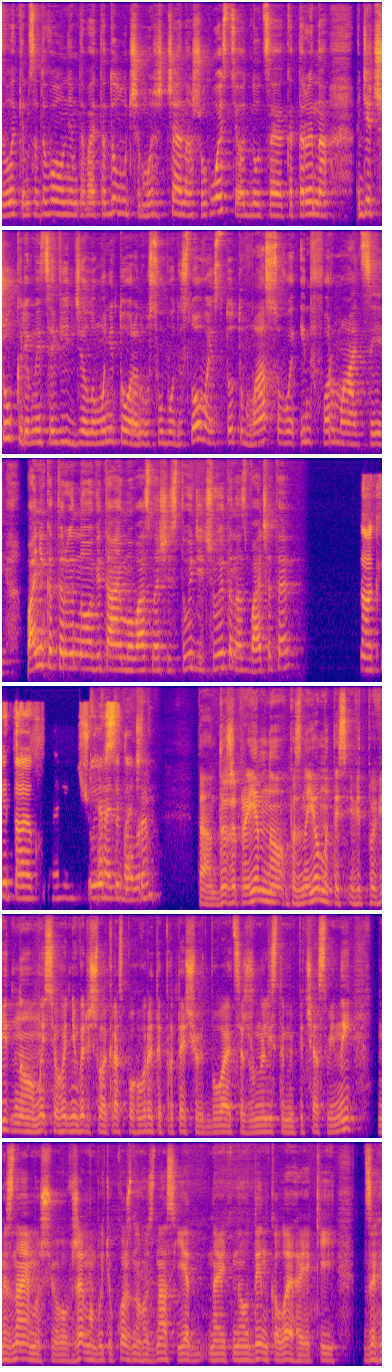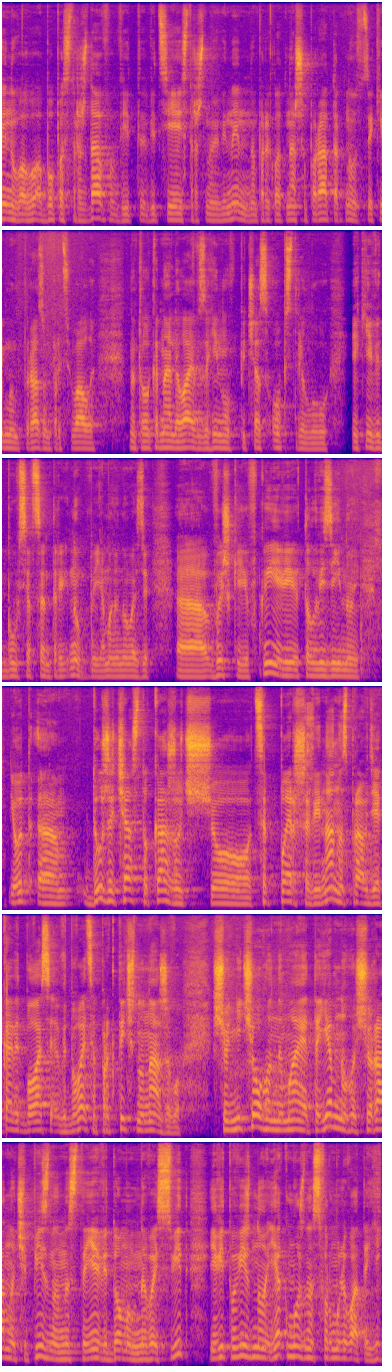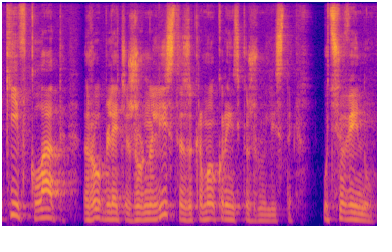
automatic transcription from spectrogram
З великим задоволенням давайте долучимо ще нашу гостю. Одну це Катерина Дячук, керівниця відділу моніторингу свободи слова Інституту масової інформації. Пані Катерино, вітаємо вас в нашій студії. Чуєте нас, бачите? Так, вітаю, колеги. Чую, Раді все бачити. добре. Так, дуже приємно познайомитись, і відповідно ми сьогодні вирішили якраз поговорити про те, що відбувається з журналістами під час війни. Ми знаємо, що вже, мабуть, у кожного з нас є навіть не один колега, який загинув або- постраждав від, від цієї страшної війни. Наприклад, наш оператор, ну з яким ми разом працювали на телеканалі Лайв, загинув під час обстрілу, який відбувся в центрі. Ну я маю на увазі е, вишки в Києві телевізійної. І от е, дуже часто кажуть, що це перша війна, насправді, яка відбулася відбувається практично наживо. Що нічого немає таємного, що рано чи пізно не стає відомим на весь світ. І відповідно, як можна сформулювати, який вклад роблять журналісти, зокрема українські журналісти, у цю війну?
